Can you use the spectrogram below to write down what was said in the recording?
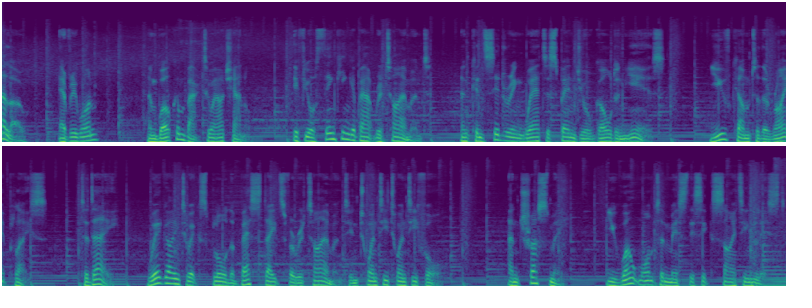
Hello, everyone, and welcome back to our channel. If you're thinking about retirement and considering where to spend your golden years, you've come to the right place. Today, we're going to explore the best states for retirement in 2024. And trust me, you won't want to miss this exciting list.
